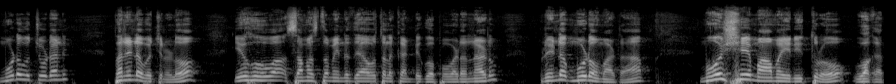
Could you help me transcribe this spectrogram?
మూడవ చూడండి. పన్నెండవ వచనంలో యహోవా సమస్తమైన దేవతల కంటే గొప్పవాడు అన్నాడు రెండవ మూడవ మాట. మోషే మామయ్య నిత్రో ఒక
